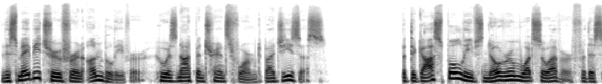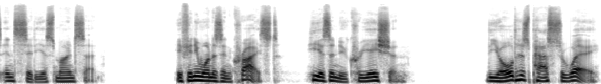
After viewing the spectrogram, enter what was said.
This may be true for an unbeliever who has not been transformed by Jesus. But the gospel leaves no room whatsoever for this insidious mindset. If anyone is in Christ, he is a new creation. The old has passed away;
